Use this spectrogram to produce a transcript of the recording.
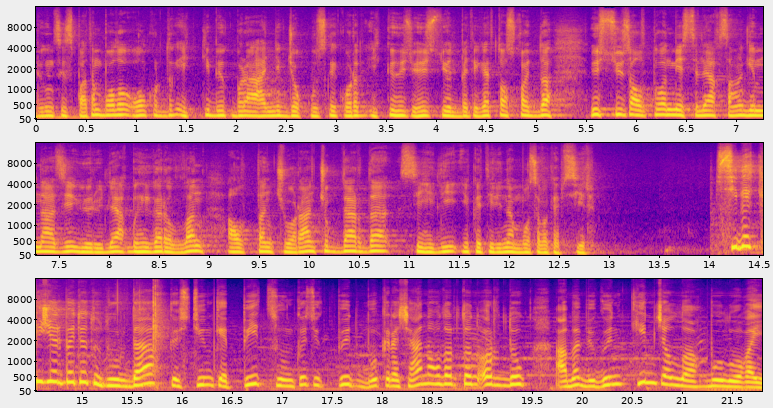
бүгін сыспатын болу, ол күрдік екі бүк бұрағанник жоқ күзгі көріп 200-300 түйелбетігер тос қойды 306 меселек саңа гимназия үйрілек бұғығар ұллан алттан чуаран чүкдарда Сихили Екатерина Мосова кәпсір. Сибекки жербеті тудурда костюм кеппит, сумка сүкпүт бу крашан олортон ордук, ама бүгүн ким жаллах булугай.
